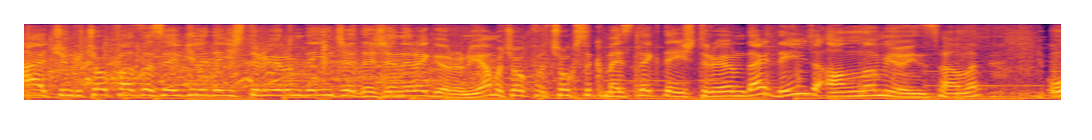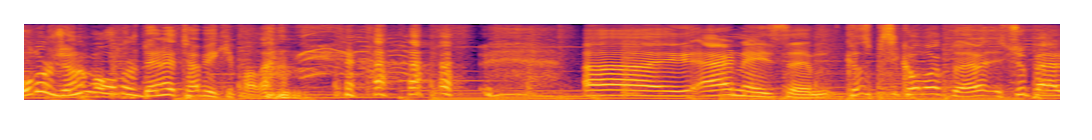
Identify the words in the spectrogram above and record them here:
Ha çünkü çok fazla sevgili değiştiriyorum deyince dejenere görünüyor ama çok çok sık meslek değiştiriyorum der deyince anlamıyor insanlar. Olur canım olur dene tabii ki falan. Ay, her neyse. Kız psikologdu. Evet, süper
